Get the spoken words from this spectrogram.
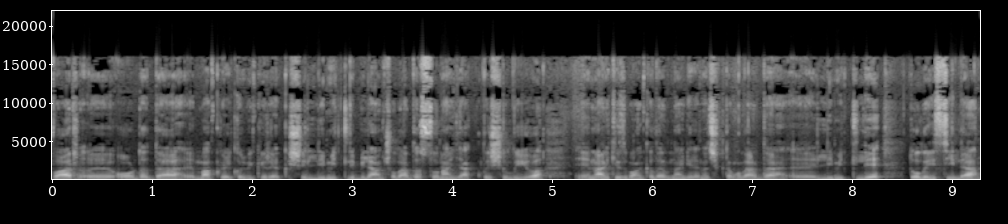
var. Ee, orada da makroekonomik veri akışı limitli bilançolarda sona yaklaşılıyor. Ee, merkez bankalarından gelen açıklamalarda e, limitli. Dolayısıyla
